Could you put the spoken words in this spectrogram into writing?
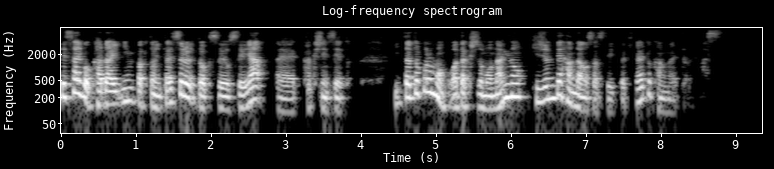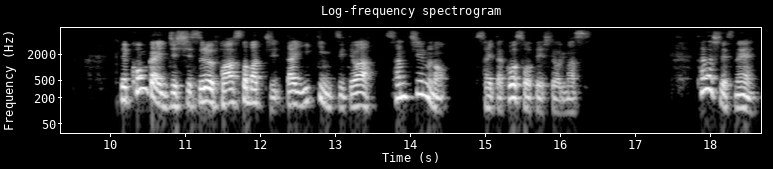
で、最後、課題、インパクトに対する独創性や、え、革新性といったところも私どもなりの基準で判断をさせていただきたいと考えております。で、今回実施するファーストバッチ第1期については3チームの採択を想定しております。ただしですね、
